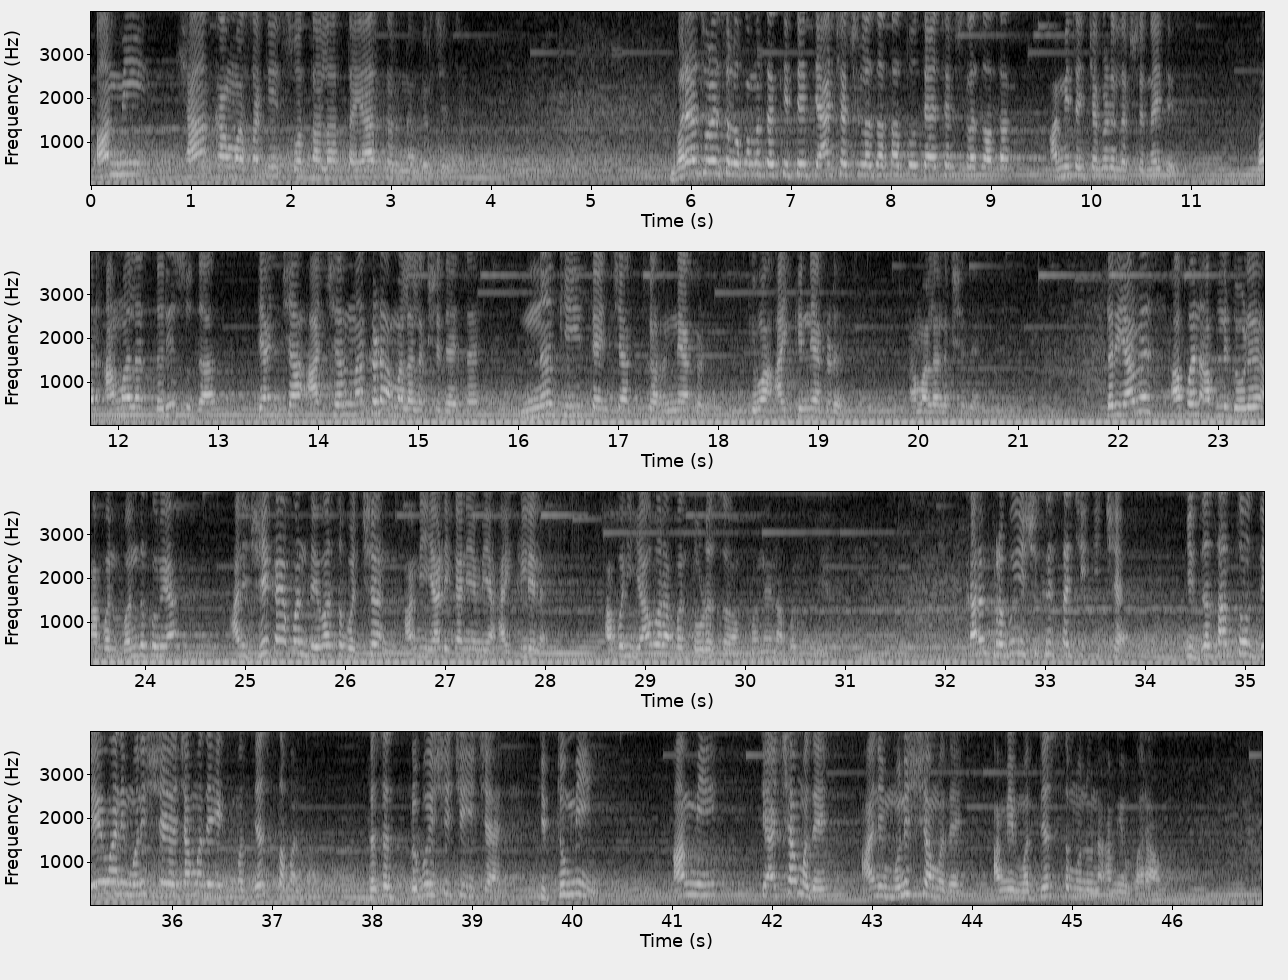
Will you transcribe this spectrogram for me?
आम्ही ह्या कामासाठी स्वतःला तयार करणं गरजेचं आहे. बऱ्याच वेळेस लोक म्हणतात की ते त्या चर्चला जातात तो त्या चर्चला जातात. आम्ही त्यांच्याकडे लक्ष नाही देत. पण आम्हाला तरी सुद्धा त्यांच्या आचरणाकडे आम्हाला लक्ष द्यायचं आहे. न की त्यांच्या करण्याकडे किंवा ऐकण्याकडे आम्हाला लक्ष द्यायचं तर यावेळेस आपण आपले डोळे आपण बंद करूया. आणि जे काय आपण देवाचं वचन आम्ही या ठिकाणी आम्ही ऐकलेलं आहे आपण यावर आपण थोडंसं मनन आपण करूया. कारण प्रभू येशू ख्रिस्ताची इच्छा आहे की जसा तो देव आणि मनुष्य याच्यामध्ये एक मध्यस्थ बनला तसं प्रभू येशूची इच्छा आहे की तुम्ही आम्ही त्याच्यामध्ये आणि मनुष्यामध्ये आम्ही मध्यस्थ म्हणून आम्ही उभं राहावं.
